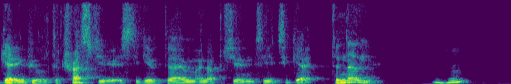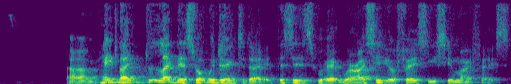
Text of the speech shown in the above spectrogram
getting people to trust you is to give them an opportunity to get to know you. Mm-hmm. Um, hey, like like this, what we're doing today. This is where, where I see your face, you see my face.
